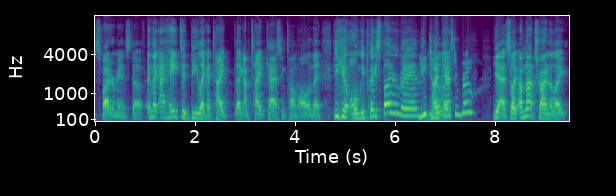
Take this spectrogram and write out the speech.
Spider-Man stuff. And like I hate to be like a type like I'm typecasting Tom Holland that he can only play Spider-Man. You know, like- typecasting, bro? yeah, so like I'm not trying to like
